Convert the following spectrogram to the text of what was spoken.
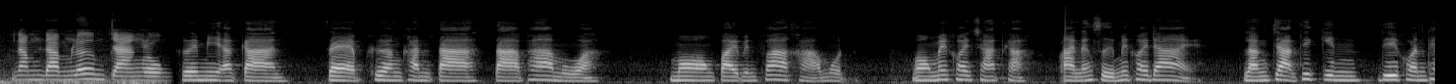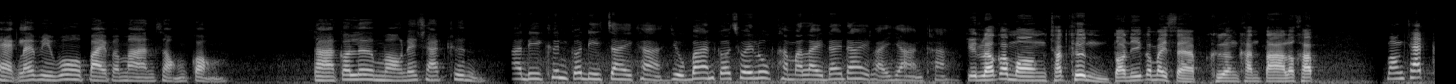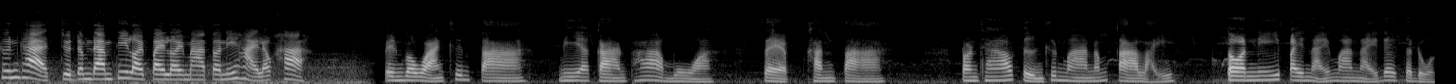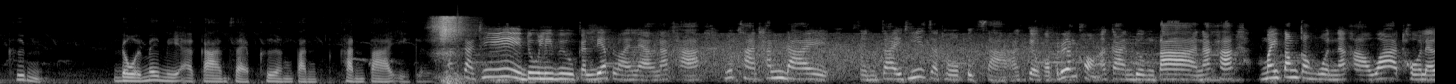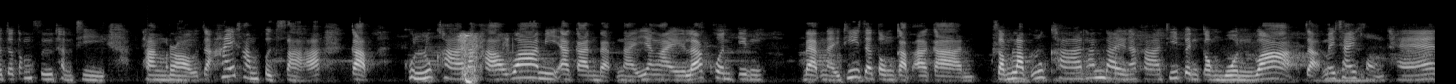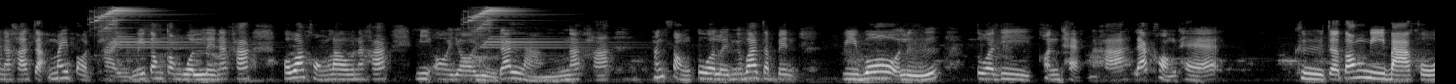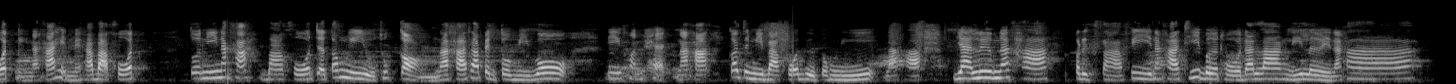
ดำๆเริ่มจางลง เคยมีอาการ แสบเคืองคันตาตาผ้ามัว มองไปเป็นฝ้าขาวหมด มองไม่ค่อยชัดค่ะ อ่านหนังสือไม่ค่อยได้ หลังจากที่กินดีคอนแทคและวีโวไปประมาณ2กล่อง ตาก็เริ่มมองได้ชัดขึ้นอาดีขึ้นก็ดีใจค่ะ อยู่บ้านก็ช่วยลูกทำอะไรได้ได้หลายอย่างค่ะ กินแล้วก็มองชัดขึ้น ตอนนี้ก็ไม่แสบเคืองคันตาแล้วครับ มองชัดขึ้นค่ะ จุดดำๆที่ลอยไปลอยมาตอนนี้หายแล้วค่ะ เป็นเบาหวานขึ้นตา มีอาการผ้ามัว แสบคันตา ตอนเช้าตื่นขึ้นมาน้ำตาไหล ตอนนี้ไปไหนมาไหนได้สะดวกขึ้น โดยไม่มีอาการแสบเคืองตันคันตาอีกเลย หลังจากที่ดูรีวิวกันเรียบร้อยแล้วนะคะ ลูกค้าท่านใดสนใจที่จะโทรปรึกษาเกี่ยวกับเรื่องของอาการดวงตานะคะ ไม่ต้องกังวลนะคะว่าโทรแล้วจะต้องซื้อทันที ทางเราจะให้คำปรึกษากับ คุณลูกค้านะคะว่ามีอาการแบบไหนยังไง และควรกินแบบไหนที่จะตรงกับอาการสำหรับลูกค้าท่านใดนะคะ ที่เป็นกังวลว่าจะไม่ใช่ของแท้นะคะ จะไม่ปลอดภัยไม่ต้องกังวลเลยนะคะ เพราะว่าของเรานะคะ มีออยอยู่ด้านหลังนะคะ ทั้ง 2 ตัวเลยไม่ว่าจะเป็น vivo หรือตัว d contact นะคะ และของแท้คือจะต้องมีบาร์โค้ดนี่นะคะ เห็นไหมคะบาร์โค้ด ตัวนี้นะคะบาร์โค้ดจะต้องมีอยู่ทุกกล่องนะคะ ถ้าเป็นตัว vivo d contact นะคะ ก็จะมีบาร์โค้ดอยู่ตรงนี้นะคะ อย่าลืมนะคะ ปรึกษาฟรีนะคะ ที่เบอร์โทรด้านล่างนี้เลยนะคะ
